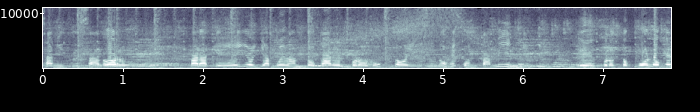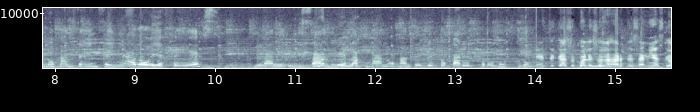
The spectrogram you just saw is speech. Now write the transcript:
sanitizador para que ellos ya puedan tocar el producto y, no se contaminen. El protocolo que nos han enseñado ese es sanitizarles las manos antes de tocar el producto. En este caso, ¿cuáles son las artesanías que,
